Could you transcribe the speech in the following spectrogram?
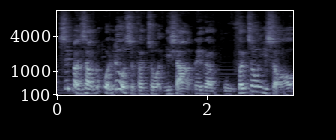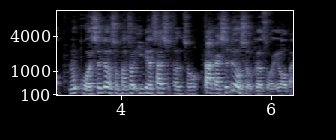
基本上如果六十分钟，你想那个五分钟一首，如果是六十分钟，一边三十分钟，大概是六首歌左右吧。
